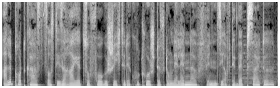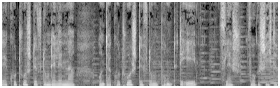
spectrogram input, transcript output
Alle Podcasts aus dieser Reihe zur Vorgeschichte der Kulturstiftung der Länder finden Sie auf der Webseite der Kulturstiftung der Länder unter kulturstiftung.de slash Vorgeschichte.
